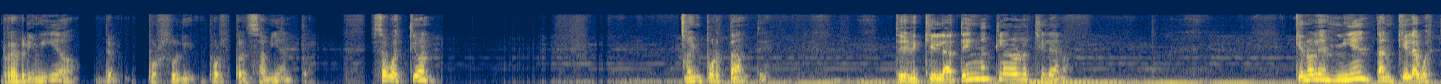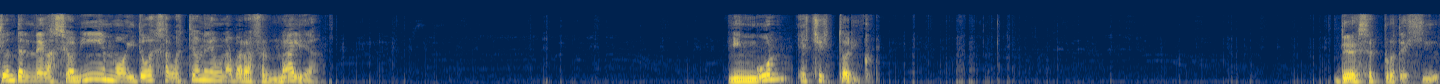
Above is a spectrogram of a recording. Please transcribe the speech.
reprimidos por su por pensamiento. Esa cuestión es importante. Que la tengan claro los chilenos. Que no les mientan que la cuestión del negacionismo y toda esa cuestión es una parafernalia. Ningún hecho histórico debe ser protegido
